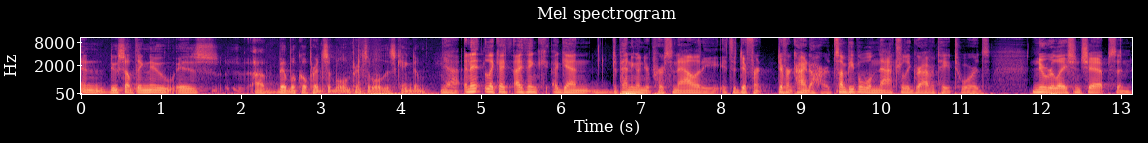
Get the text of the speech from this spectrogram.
and do something new is a biblical principle and principle of this kingdom. Yeah, and it like I, I think again, depending on your personality, it's a different different kind of hard. Some people will naturally gravitate towards new relationships and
